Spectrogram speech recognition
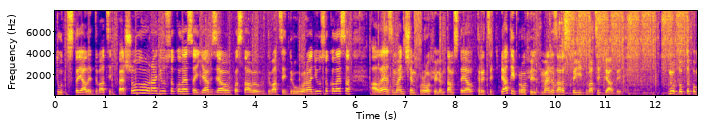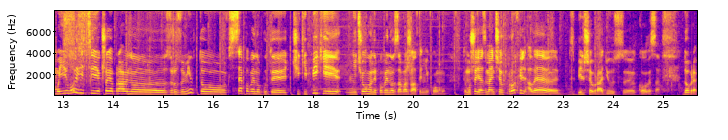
тут стояли 21 радіусу колеса, я взяв, поставив 22 радіусу колеса, але з меншим профілем. Там стояв 35 профіль, в мене зараз стоїть 25. Ну, тобто, по моїй логіці, якщо я правильно зрозумів, то все повинно бути чікі-пікі, нічого не повинно заважати нікому. Тому що я зменшив профіль, але збільшив радіус е, колеса. Добре,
